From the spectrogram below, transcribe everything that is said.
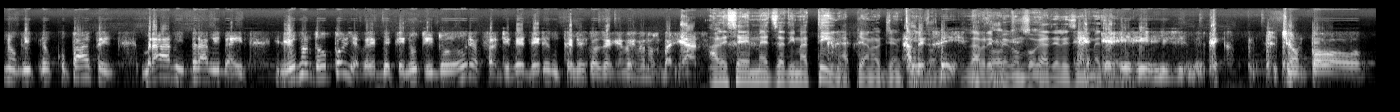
non vi preoccupate, bravi, bravi, bravi. Il giorno dopo li avrebbe tenuti due ore a fargli vedere tutte le cose che avevano sbagliato. Alle sei e mezza di mattina a piano gentile, alle sei. l'avrebbe convocato alle sei e mezza. Eh, eh, ecco, c'è un po'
